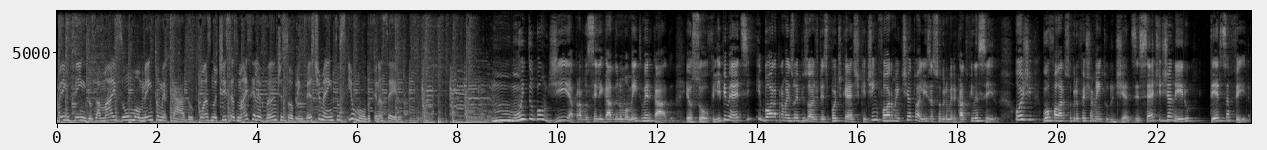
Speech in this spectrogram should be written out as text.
Bem-vindos a mais um Momento Mercado, com as notícias mais relevantes sobre investimentos e o mundo financeiro. Muito bom dia para você ligado no Momento Mercado. Eu sou o Felipe Médici e bora para mais um episódio desse podcast que te informa e te atualiza sobre o mercado financeiro. Hoje vou falar sobre o fechamento do dia 17 de janeiro, terça-feira.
